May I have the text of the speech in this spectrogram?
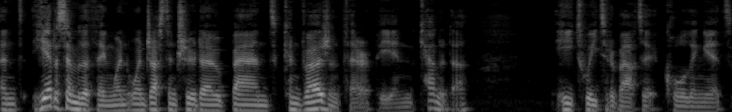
and he had a similar thing when when justin trudeau banned conversion therapy in canada he tweeted about it calling it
